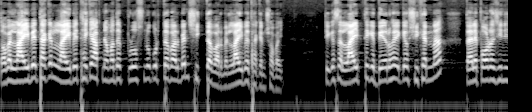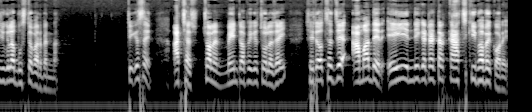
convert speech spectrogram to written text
তবে লাইভে থাকেন লাইভে থেকে আপনি আমাদের প্রশ্ন করতে পারবেন, শিখতে পারবেন লাইভে থাকেন সবাই। ঠিক আছে? লাইভ থেকে বের হয়ে কেউ শিখেন না, তাহলে পরে জিনিসগুলো বুঝতে পারবেন না। ঠিক আছে? আচ্ছা চলেন মেইন টপিকে চলে যাই। সেটা হচ্ছে যে আমাদের এই ইন্ডিকেটারটার কাজ কীভাবে করে?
